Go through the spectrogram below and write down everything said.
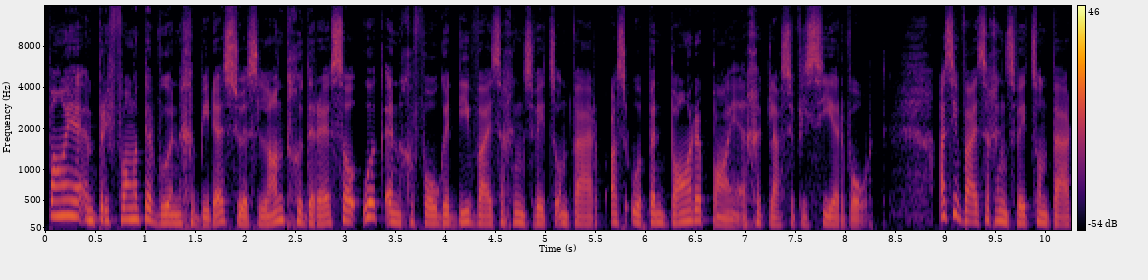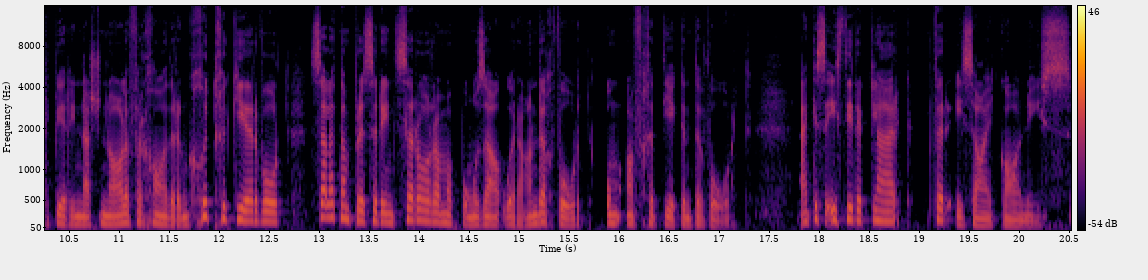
Paaie in private woongebiede soos landgoedere sal ook ingevolge die wysigingswetsontwerp as openbare paaie geklassifiseer word. As die wysigingswetsontwerp deur die nasionale vergadering goedgekeur word, sal dit aan president Cyril Ramaphosa oorhandig word om afgeteken te word. Ek is Estie de Klerk vir SAK nuus.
